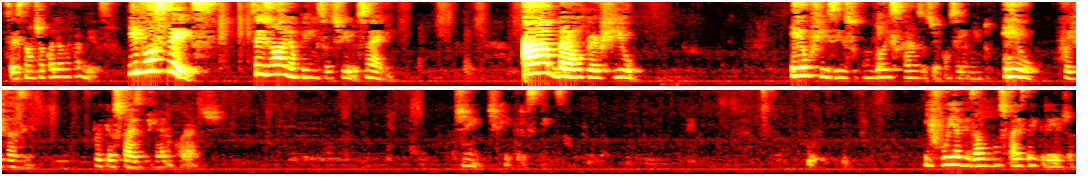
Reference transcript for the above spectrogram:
Vocês estão chacoalhando a cabeça. E vocês? Vocês olham quem seus filhos seguem? Abra o perfil. Eu fiz isso com dois casos de aconselhamento. Eu fui fazer. Porque os pais não tiveram coragem. Gente, que tristeza. E fui avisar alguns pais da igreja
